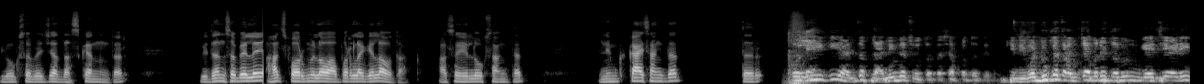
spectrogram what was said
लोकसभेच्या धसक्यानंतर. विधानसभेला हाच फॉर्म्युला वापरला गेला होता असं हे लोक सांगतात. नेमकं काय सांगतात? तर की यांचं प्लॅनिंगच होतं तशा पद्धतीत की निवडणूकच आमच्यामध्ये करून घ्यायची आणि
